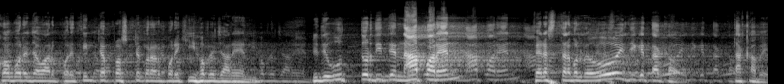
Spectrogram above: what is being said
কবরে যাওয়ার পরে তিনটা প্রশ্ন করার পরে কি হবে জানেন? যদি উত্তর দিতে না পারেন, ফেরেশতারা বলবে ওই দিকে তাকাও। তাকাবে।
